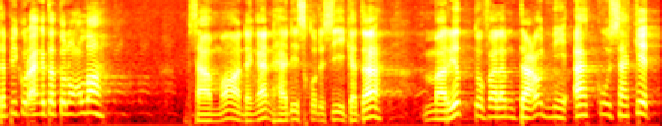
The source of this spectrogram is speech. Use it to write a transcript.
Tapi Quran kata tolong Allah. Sama dengan hadis kursi kata maridtu falam ta'udni aku sakit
